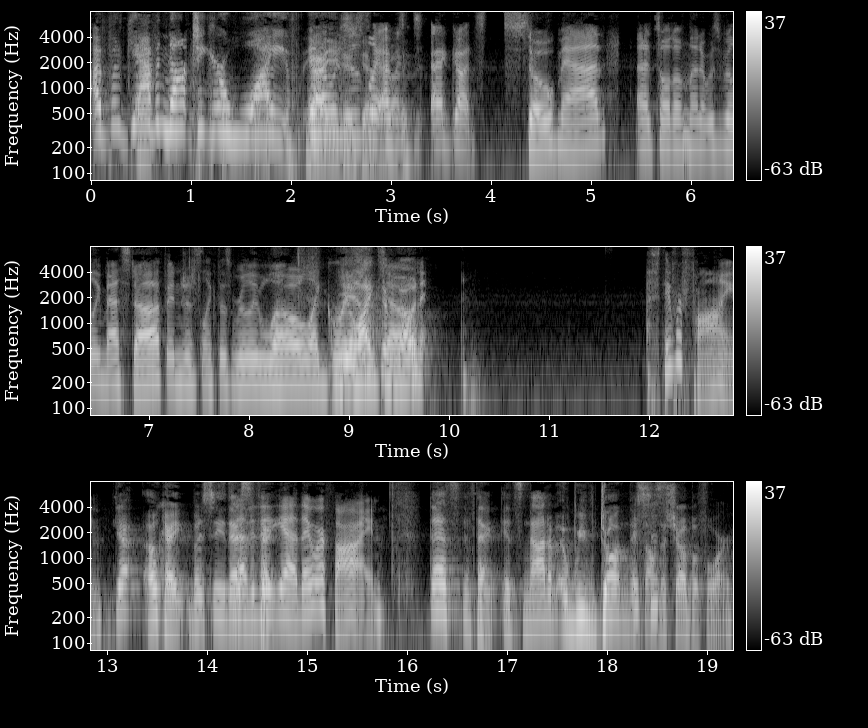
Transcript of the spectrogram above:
I but yeah, but not to your wife. And I was just like, I was, I got so mad, and I told him that it was really messed up and just like this really low, like grim liked tone. though. They were fine. Yeah, okay, but see, that's yeah, the they, thing. yeah, they were fine. That's the thing. It's not. A, we've done this It's on the show before.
